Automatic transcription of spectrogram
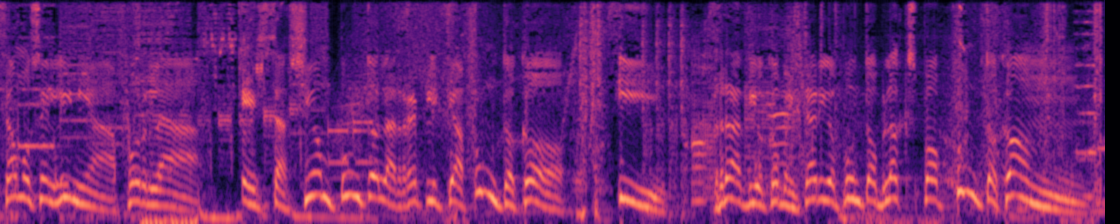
Estamos en línea por la estación.lareplica.co y radiocomentario.blogspot.com.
